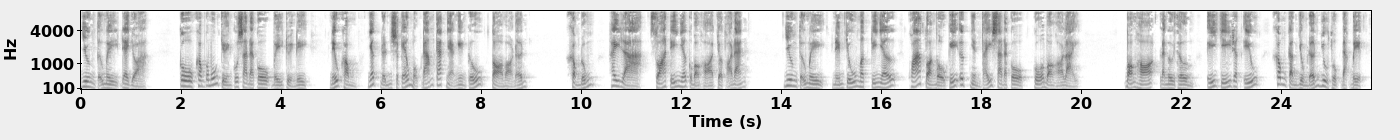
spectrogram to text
Dương Tử Mi đe dọa. Cô không có muốn chuyện của Sadako bị truyền đi. Nếu không, nhất định sẽ kéo một đám các nhà nghiên cứu tò mò đến. Không đúng, hay là xóa trí nhớ của bọn họ cho thỏa đáng. Dương Tử Mi niệm chú mất trí nhớ, khóa toàn bộ ký ức nhìn thấy Sadako của bọn họ lại. Bọn họ là người thường, ý chí rất yếu, không cần dùng đến du thuật đặc biệt,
